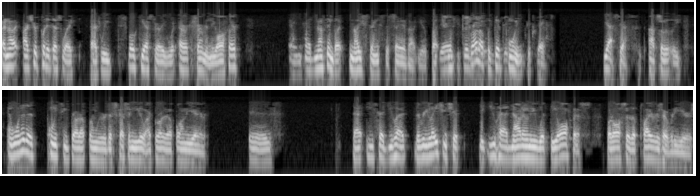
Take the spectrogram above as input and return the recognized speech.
and I, I should put it this way, as we spoke yesterday with Erik Sherman, the author, and had nothing but nice things to say about you. But Yeah, you it's a good brought up a good Good- point. Good. Yes, yes, absolutely. And one of the points he brought up when we were discussing you, I brought it up on the air, is that he said you had the relationship that you had not only with the office, but also the players over the years.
